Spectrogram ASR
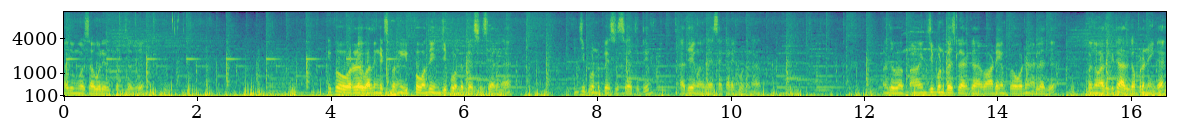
அது உங்கள் சௌகரியம் பொறுத்தது இப்போ ஓரளவு வதங்கிடுச்சு பாருங்கள் இப்போ வந்து இஞ்சி பூண்டு பேஸ்ட்டு சேருங்க. இஞ்சி பூண்டு பேஸ்ட்டு சேர்த்துட்டு அதையும் கொஞ்சம் லேசாக கலக்கி விடுங்க. அந்த இஞ்சி பூண்டு பேஸ்ட்டில் இருக்க வாடையும் போகணும் நல்லது. கொஞ்சம் வதக்கிட்டு அதுக்கப்புறம் நீங்கள்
